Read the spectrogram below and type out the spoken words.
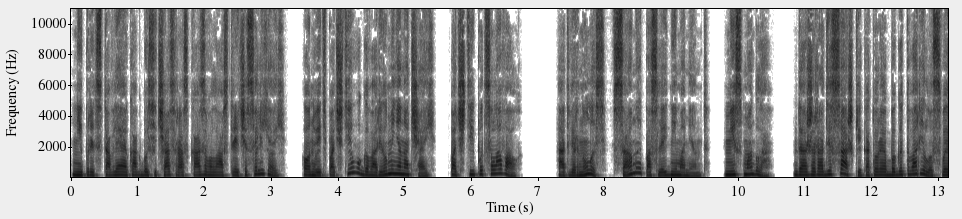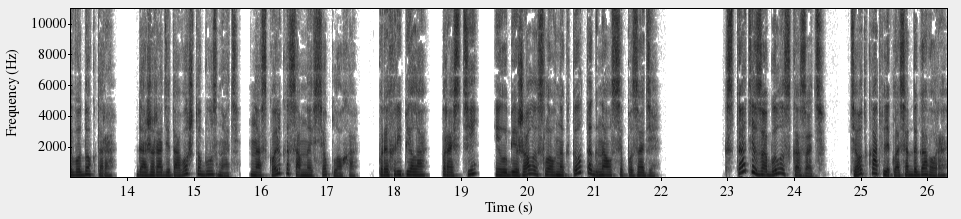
Не представляю, как бы сейчас рассказывала о встрече с Ильей, он ведь почти уговорил меня на чай, почти поцеловал. Отвернулась в самый последний момент. Не смогла. Даже ради Сашки, которая боготворила своего доктора. Даже ради того, чтобы узнать, насколько со мной все плохо. Прохрипела «прости» и убежала, словно кто-то гнался позади. Кстати, забыла сказать. Тетка отвлеклась от договора.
